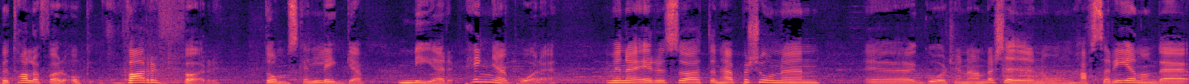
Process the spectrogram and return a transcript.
betalar för och varför de ska lägga mer pengar på det. Jag menar, är det så att den här personen eh, går till den andra tjejen och hon hafsar igenom det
